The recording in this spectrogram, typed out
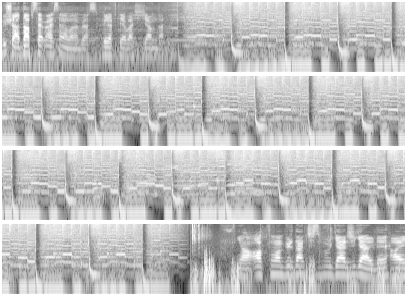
Büşra dubstep versene bana biraz. Grafitiye başlayacağım da. Ya aklıma birden cheeseburgerci geldi. Ay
